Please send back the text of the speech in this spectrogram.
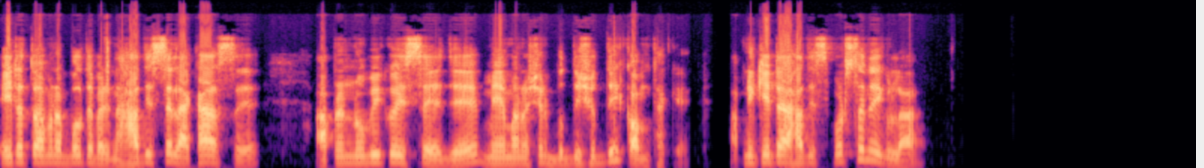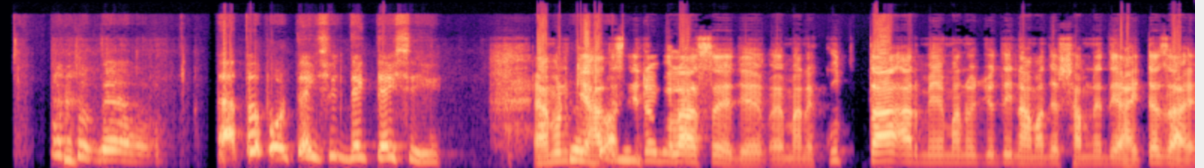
এটা তো আমরা বলতে পারি না। হাদিসে লেখা আছে আপনার নবী কইছে যে মেয়ে মানুষের বুদ্ধি শুদ্ধি কম থাকে। আপনি কি এটা হাদিস পড়ছেন এগুলা? তা তো এমনকি হাদিস এটাও বলা আছে যে মানে কুত্তা আর মেয়ে মানুষ যদি নামাজের সামনে দিয়ে হাইটা যায়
